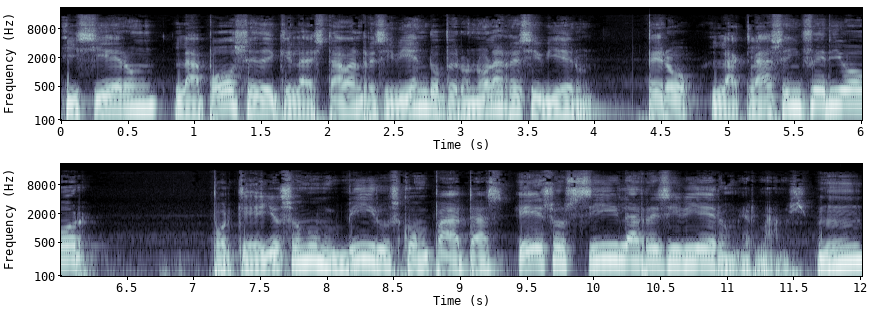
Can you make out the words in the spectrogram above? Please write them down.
hicieron la pose de que la estaban recibiendo, pero no la recibieron. Pero la clase inferior, porque ellos son un virus con patas, eso sí la recibieron, hermanos. ¿Mm?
